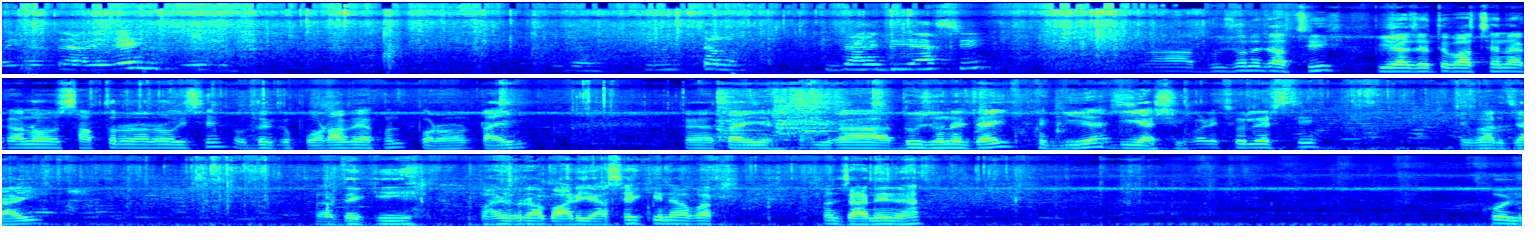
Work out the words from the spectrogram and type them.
ওই হচ্ছে আর এই চলো যাই দিয়ে আসি। দুজনে যাচ্ছি পিয়া যেতে পারছে না কারণ ছাত্ররা রয়েছে ওদেরকে পড়াবে এখন পড়ানোর টাইম তাই আমরা দুজনে যাই গিয়ে দিয়ে আসি। বাড়ি চলে এসেছি এবার যাই। দেখি ভাই ওরা বাড়ি আসে কিনা আবার জানি না। কই?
